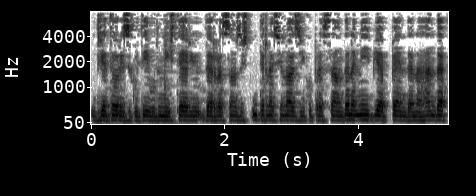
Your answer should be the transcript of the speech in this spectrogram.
O diretor executivo do Ministério das Relações Internacionais e Cooperação da Namíbia, Penda Nahanda,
